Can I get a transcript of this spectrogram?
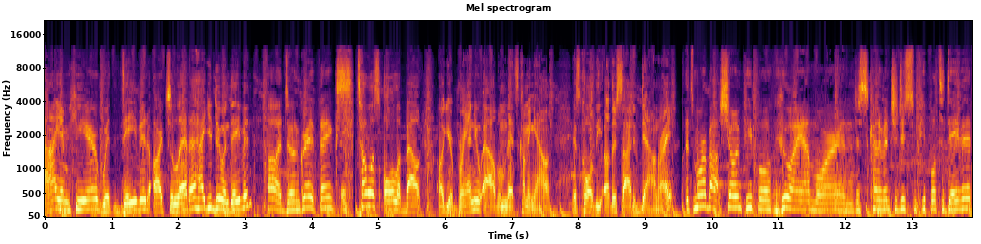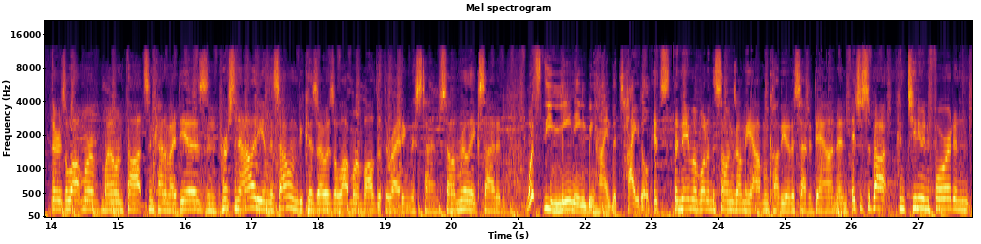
I am here with David Archuleta. How you doing, David? Oh, doing great, thanks. Tell us all about uh, your brand new album that's coming out. It's called The Other Side of Down, right? It's more about showing people who I am more and just kind of introducing people to David. There's a lot more of my own thoughts and kind of ideas and personality in this album because I was a lot more involved with the writing this time. So I'm really excited. What's the meaning behind the title? It's the name of one of the songs on the album called The Other Side of Down, and it's just about continuing forward and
